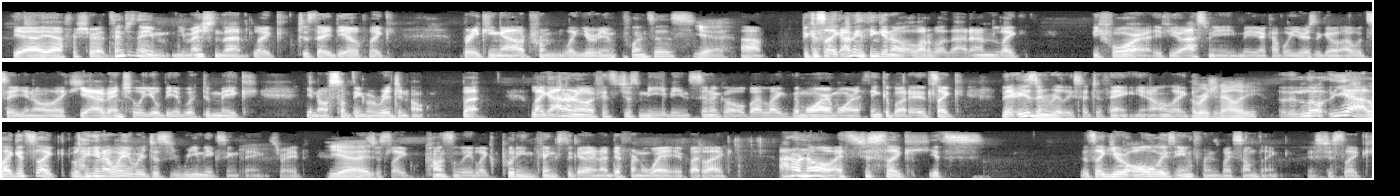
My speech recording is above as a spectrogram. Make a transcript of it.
Yeah, yeah, for sure. It's interesting you, mentioned that, like just the idea of like breaking out from like your influences. yeah Um, because like I've been thinking a lot about that, and like before, if you asked me maybe a couple of years ago, I would say you know like yeah, eventually you'll be able to make you know something original. But like I don't know if it's just me being cynical, but like the more and more I think about it, it's like there isn't really such a thing, you know, like originality lo- yeah, like it's like like in a way we're just remixing things, right? yeah it's just like constantly like putting things together in a different way but like i don't know it's just like it's it's like you're always influenced by something it's just like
